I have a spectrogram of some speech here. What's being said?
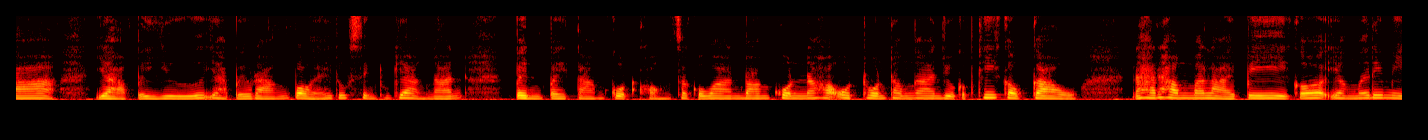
ลาอย่าไปยื้อ อย่าไปรั้งปล่อยให้ทุกสิ่งทุกอย่างนั้น เป็นไปตามกฎของจักรวาลบางคนนะคะ อดทนทำงานอยู่กับที่เก่าๆนะคะทำมาหลายปีก็ยังไม่ได้มี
